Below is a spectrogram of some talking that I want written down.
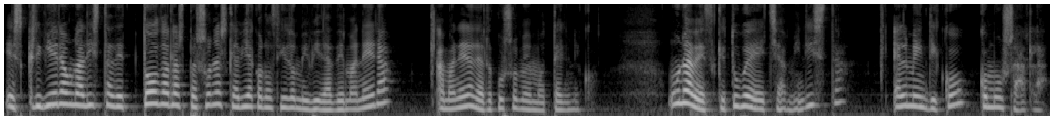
escribiera una lista de todas las personas que había conocido en mi vida de manera a manera de recurso memotécnico. Una vez que tuve hecha mi lista, él me indicó cómo usarla.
